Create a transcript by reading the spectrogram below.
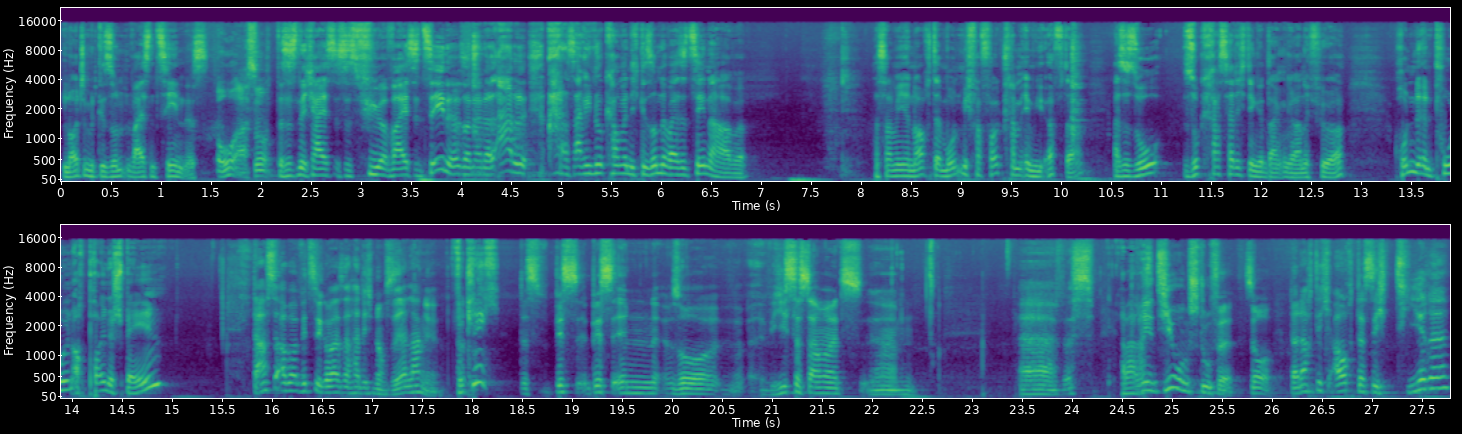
Leute mit gesunden weißen Zähnen ist. Oh, ach so. Dass es nicht heißt, es ist für weiße Zähne, sondern das, ah, ah, das habe ich nur kaum, wenn ich gesunde weiße Zähne habe. Was haben wir hier noch? Der Mond mich verfolgt kam irgendwie öfter. Also so, so krass hatte ich den Gedanken gar nicht für. Hunde in Polen auch polnisch bellen? Das aber witzigerweise hatte ich noch sehr lange. Wirklich? Das bis, bis in so, wie hieß das damals? Ähm, äh, das, Orientierungsstufe. So, da dachte ich auch, dass sich Tiere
